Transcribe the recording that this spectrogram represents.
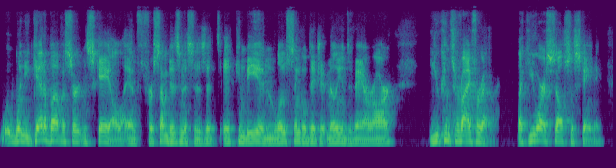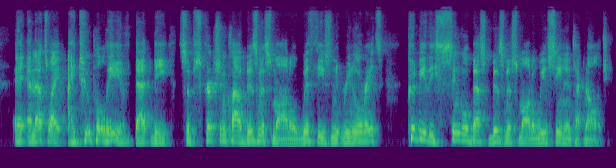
when you get above a certain scale, and for some businesses, it, it can be in low single digit millions of ARR, you can survive forever. Like you are self sustaining. And, and, that's why I do believe that the subscription cloud business model with these renewal rates could be the single best business model we've seen in technology.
